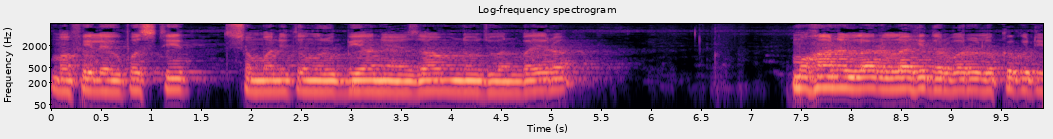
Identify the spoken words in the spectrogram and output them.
মাহফিলে উপস্থিত সম্মানিত মুরব্বিয়ান আজম নৌজওয়ান ভাইরা মহান আল্লাহর আল্লাহি দরবার লক্ষ কোটি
